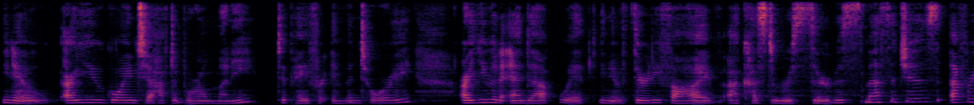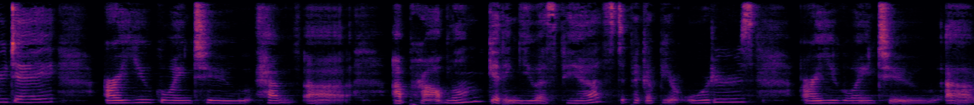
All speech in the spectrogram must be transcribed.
You know, are you going to have to borrow money to pay for inventory? Are you going to end up with, you know, 35 uh, customer service messages every day? Are you going to have uh, a problem getting USPS to pick up your orders? Are you going to, uh,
